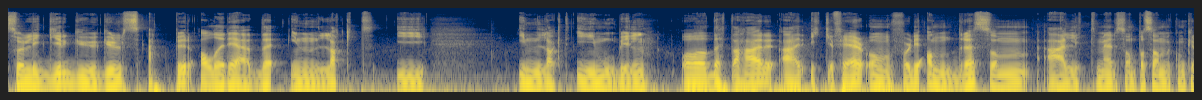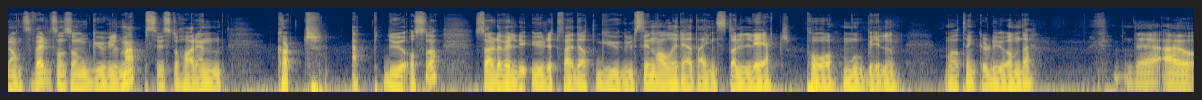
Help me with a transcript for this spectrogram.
så ligger Googles apper allerede innlagt i Innlagt i mobilen. Og dette her er ikke fair overfor de andre som er litt mer sånn på samme konkurransefelt, sånn som Google Maps. Hvis du har en kartapp du også, så er det veldig urettferdig at Google sin allerede er installert på mobilen. Hva tenker du om det? Det er jo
